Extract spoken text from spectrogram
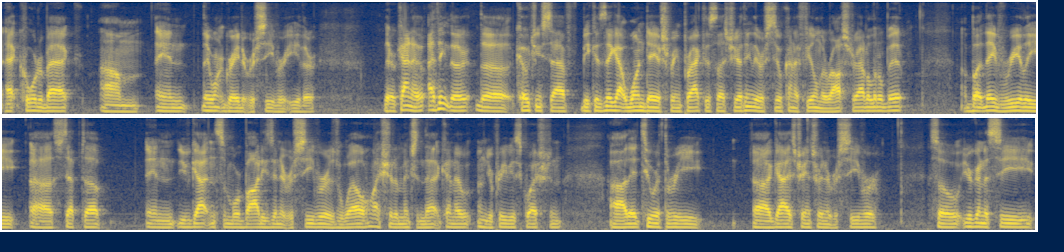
at quarterback, um, and they weren't great at receiver either. They were kind of, I think the the coaching staff because they got one day of spring practice last year. I think they were still kind of feeling the roster out a little bit, but they've really uh, stepped up, and you've gotten some more bodies in at receiver as well. I should have mentioned that kind of on your previous question. Uh, they had two or three uh, guys transferring at receiver. So you're going to see,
